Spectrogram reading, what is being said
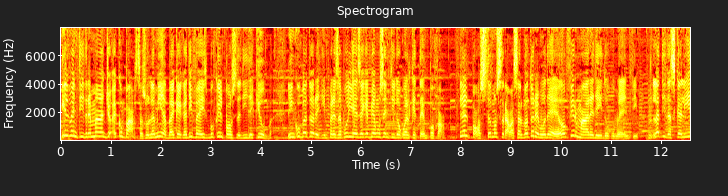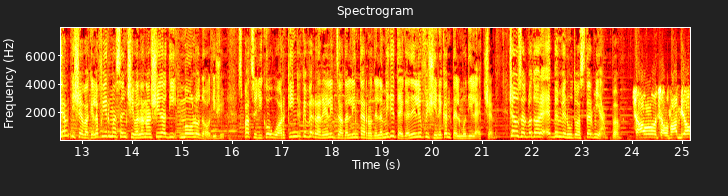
Il 23 maggio è comparsa sulla mia bacheca di Facebook il post di The Cube, l'incubatore di impresa pugliese che abbiamo sentito qualche tempo fa. Nel post mostrava Salvatore Modeo firmare dei documenti. La didascalia diceva che la firma sanciva la nascita di Molo 12, spazio di coworking che verrà realizzato all'interno della mediateca delle officine Cantelmo di Lecce. Ciao Salvatore e benvenuto a Star Me Up. Ciao, ciao Fabio.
